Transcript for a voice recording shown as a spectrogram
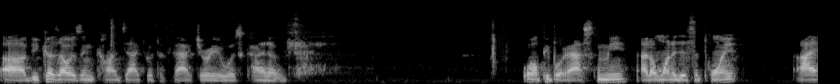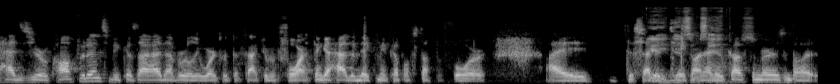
uh, because I was in contact with the factory, it was kind of well, people are asking me. I don't want to disappoint. I had zero confidence because I had never really worked with the factory before. I think I had to make me a couple of stuff before I decided yeah, to take on any customers. But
